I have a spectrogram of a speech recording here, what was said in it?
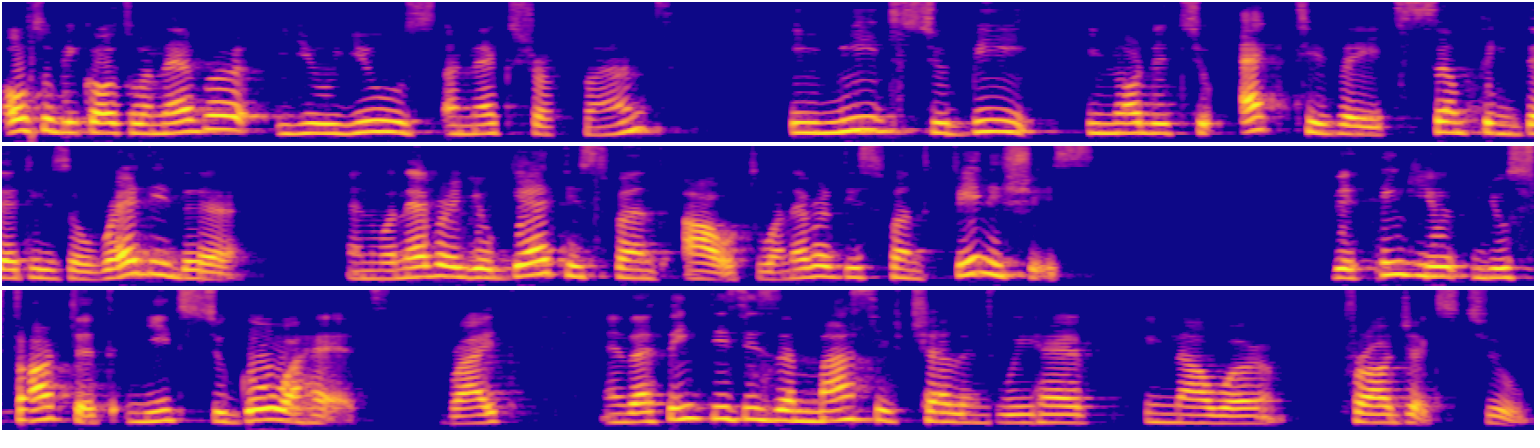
Also because whenever you use an extra fund, it needs to be in order to activate something that is already there. And whenever you get this fund out, whenever this fund finishes, the thing you, you started needs to go ahead, right? And I think this is a massive challenge we have in our projects too.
